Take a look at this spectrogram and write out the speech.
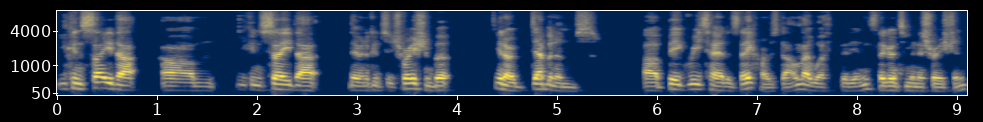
you can say that um, you can say that they're in a good situation, but you know Debenhams, uh, big retailers, they closed down. They're worth billions. They go into administration.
